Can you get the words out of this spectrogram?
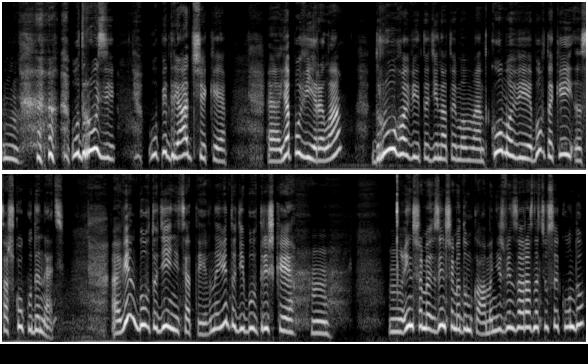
у друзі, у підрядчики. Е, Я повірила. Другові тоді на той момент, кумові, був такий е, Сашко Кудинець. Е, Він був тоді ініціативний, він тоді був трішки іншими, з іншими думками, ніж він зараз на цю секунду.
